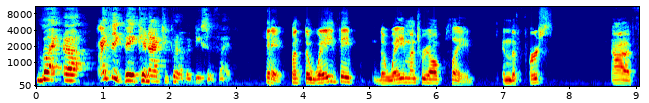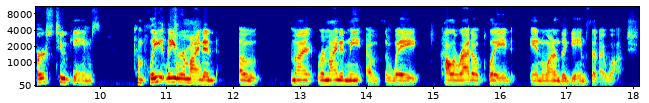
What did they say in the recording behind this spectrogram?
But uh, I think they can actually put up a decent fight. Okay, but the way they the way Montreal played in the first uh, first two games completely reminded of my reminded me of the way Colorado played in one of the games that I watched.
